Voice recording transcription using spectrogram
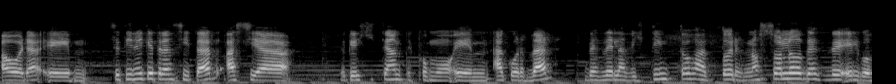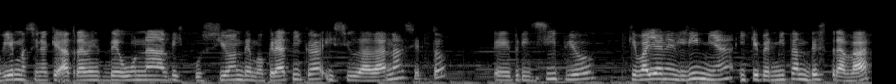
Ahora, eh, se tiene que transitar hacia lo que dijiste antes, como eh, acordar desde los distintos actores, no solo desde el gobierno, sino que a través de una discusión democrática y ciudadana, ¿cierto? Eh, principios que vayan en línea y que permitan destrabar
